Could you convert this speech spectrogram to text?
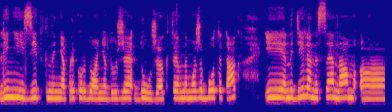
лінії зіткнення, прикордоння дуже, дуже активне може бути, так. І неділя несе нам а,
